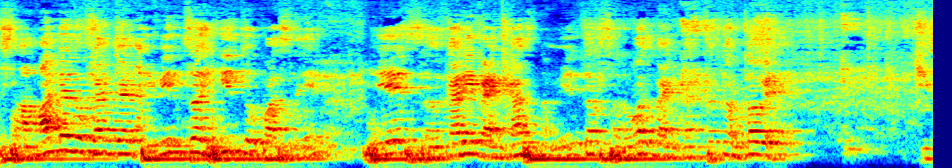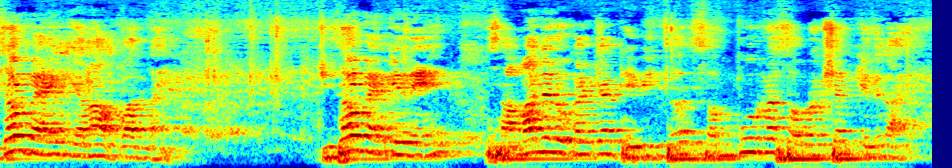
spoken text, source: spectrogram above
सामान्य लोकांच्या ठेवींचं हित जोपासणे हे सहकारी बँकाच नव्हे तर सर्वच बँकांचं कर्तव्य आहे. जिजाऊ बँक याला अपवाद नाही. जिजाऊ बँकेने सामान्य लोकांच्या ठेवीचं संपूर्ण संरक्षण केलेलं आहे.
